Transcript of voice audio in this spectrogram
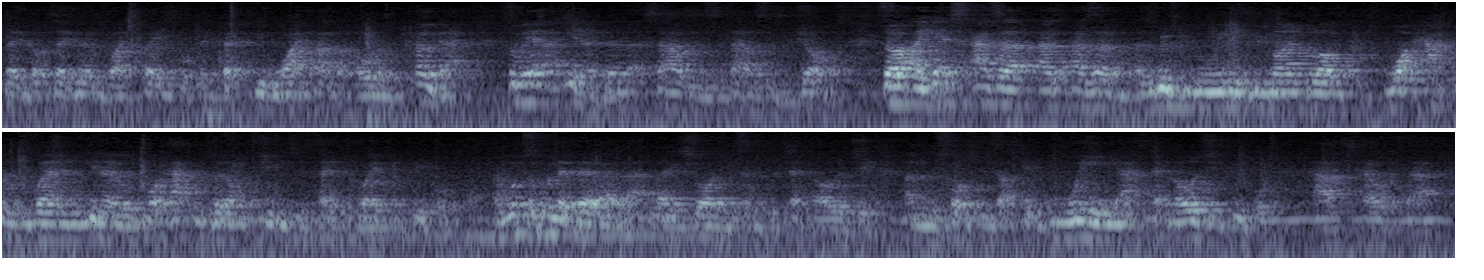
they got taken over by Facebook They effectively wipe out the whole of Kodak. So we have, you know, that's thousands and thousands of jobs. So I guess as a, as, as, a, as a group of people, we need to be mindful of what happens when, you know, what happens when opportunities are taken away from people. And we'll talk a little bit about that later on in terms of the technology and the responsibilities I think we as technology people have to help that.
